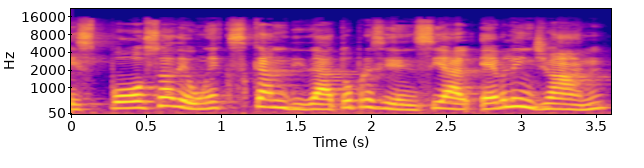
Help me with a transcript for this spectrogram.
esposa de un ex candidato presidencial, Evelyn John,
